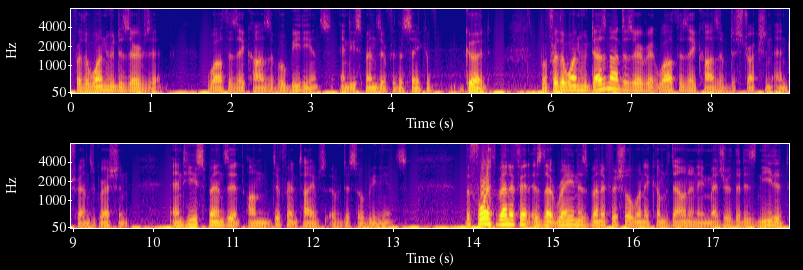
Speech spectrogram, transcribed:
for the one who deserves it. Wealth is a cause of obedience, and he spends it for the sake of good. But for the one who does not deserve it, wealth is a cause of destruction and transgression, and he spends it on different types of disobedience. The fourth benefit is that rain is beneficial when it comes down in a measure that is needed,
